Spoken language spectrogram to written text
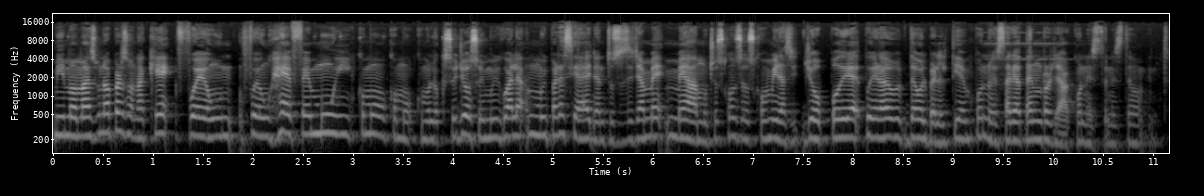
Mi mamá es una persona que fue un, fue un jefe muy como, como, como lo que soy yo, soy muy, igual muy parecida a ella, entonces ella me, me da muchos consejos como, mira, si yo podría, pudiera devolver el tiempo, no estaría tan enrollada con esto en este momento.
